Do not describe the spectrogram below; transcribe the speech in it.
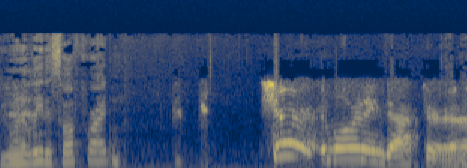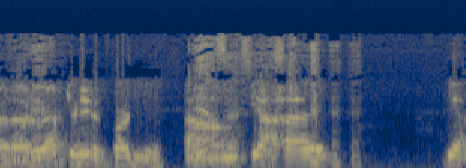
You want to lead us off, Brian? Sure. Good morning, Doctor. Good morning. Uh, afternoon, pardon me. Um, yes, yeah, uh, yeah.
